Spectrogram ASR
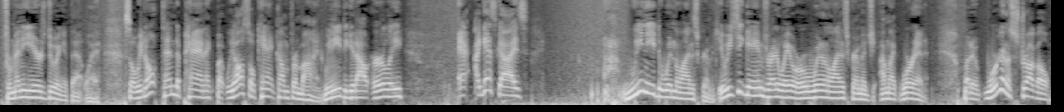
for many years doing it that way. So we don't tend to panic, but we also can't come from behind. We need to get out early. I- guess, guys, we need to win the line of scrimmage. If we see games right away where we're winning the line of scrimmage, I'm like, we're in it. But if we're going to struggle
